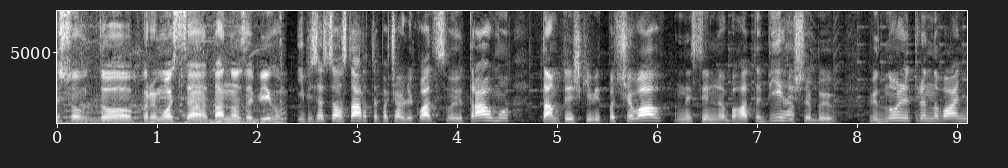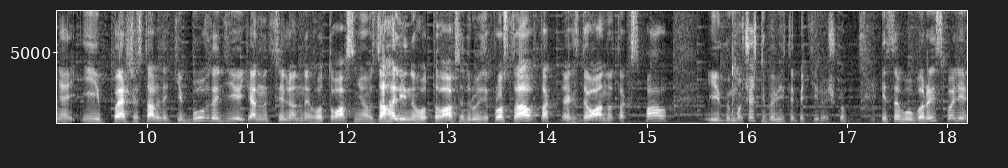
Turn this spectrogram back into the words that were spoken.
Підійшов до переможця даного забігу. І після цього старту почав лікувати свою травму. Там трішки відпочивав, не сильно багато бігав, більше бив відновлені тренування. І перший старт, який був тоді, я не сильно не готувався на нього. Взагалі не готувався, друзі. Просто став, так як з дивану, так спав. І думаю, щось не побігти п'ятірочку. І це був Борисполі.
